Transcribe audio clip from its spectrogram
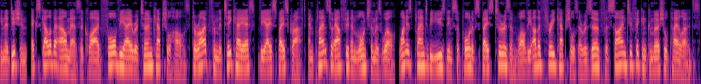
In addition, Excalibur Almaz acquired four VA return capsule hulls derived from the TKS, VA spacecraft and plans to outfit and launch them as well. One is planned to be used in support of space tourism while the other three capsules are reserved for scientific and commercial payloads.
